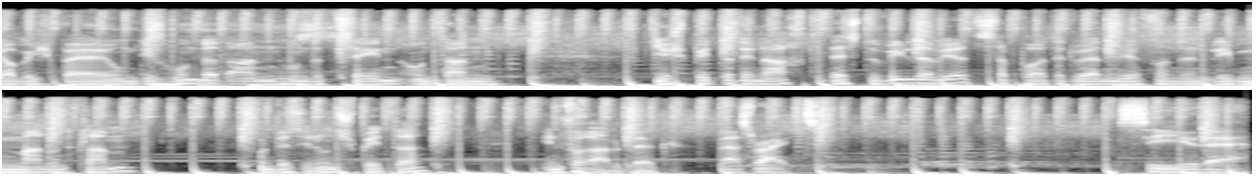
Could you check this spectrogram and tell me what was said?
glaube ich, bei um die 100 an, 110 und dann, je später die Nacht, desto wilder wird. Supported werden wir von den lieben Mann und Klamm und wir sehen uns später in Vorarlberg. That's right. See you there.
